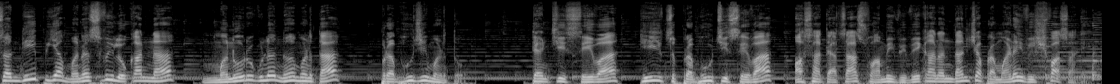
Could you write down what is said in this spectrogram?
संदीप या मनस्वी लोकांना मनोरुग्ण न म्हणता प्रभूजी म्हणतो. त्यांची सेवा हीच प्रभूची सेवा असा त्याचा स्वामी विवेकानंदांच्या प्रमाणे विश्वास आहे.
